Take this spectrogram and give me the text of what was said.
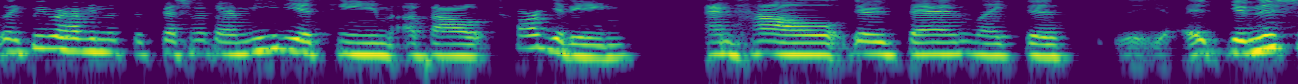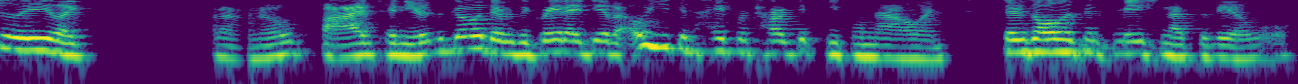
like we were having this discussion with our media team about targeting and how there's been like this initially like I don't know, five, ten years ago, there was a great idea about, oh, you can hyper target people now. And there's all this information that's available.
